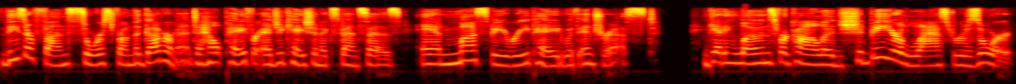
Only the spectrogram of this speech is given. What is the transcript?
These are funds sourced from the government to help pay for education expenses and must be repaid with interest. Getting loans for college should be your last resort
